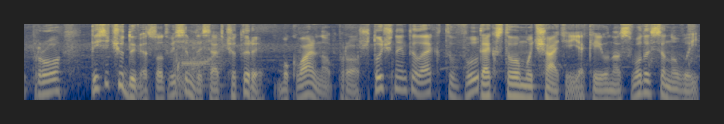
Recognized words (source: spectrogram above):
про 1984, буквально про штучний інтелект в текстовому чаті, який у нас вводиться новий.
